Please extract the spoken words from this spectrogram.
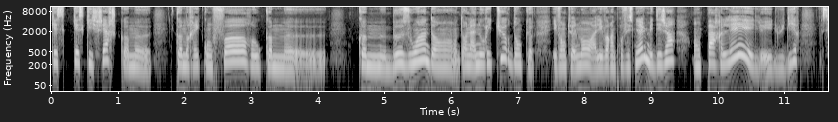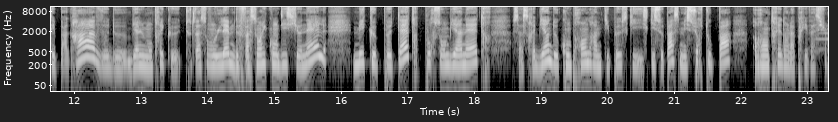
Qu'est-ce qu'il cherche comme, comme réconfort ou comme comme besoin dans, dans la nourriture. Donc, euh, éventuellement, aller voir un professionnel, mais déjà en parler et, lui dire c'est pas grave, de bien lui montrer que de toute façon on l'aime de façon inconditionnelle, mais que peut-être pour son bien-être, ça serait bien de comprendre un petit peu ce qui, ce qui se passe, mais surtout pas rentrer dans la privation.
